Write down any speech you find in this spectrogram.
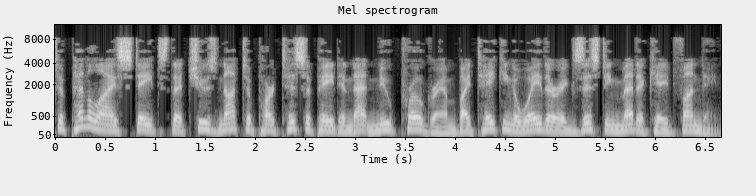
to penalize states that choose not to participate in that new program by taking away their existing Medicaid funding.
